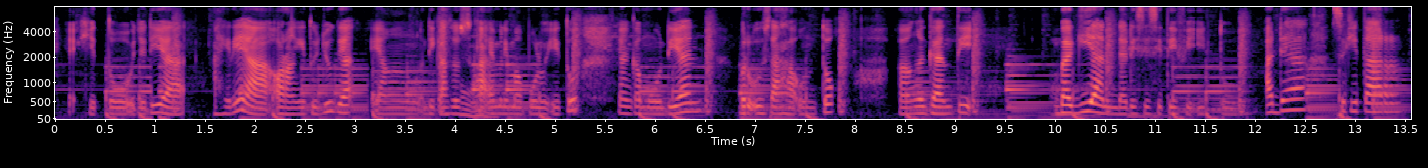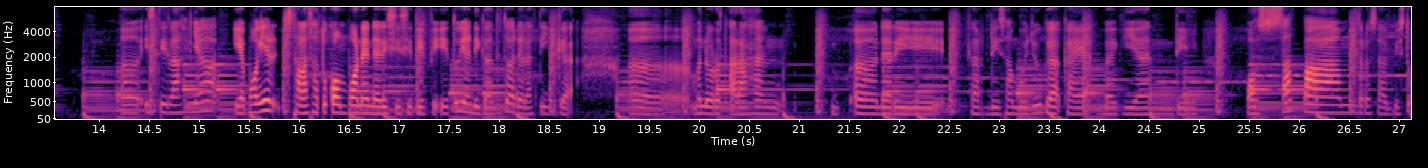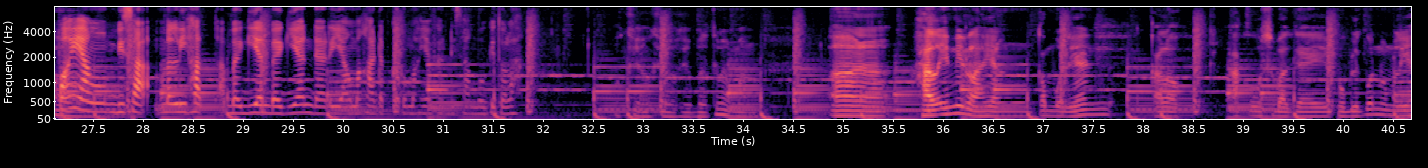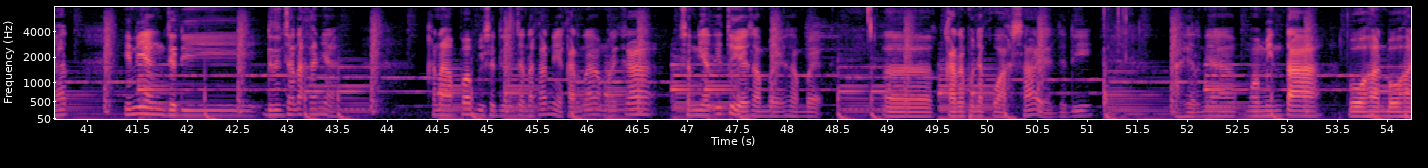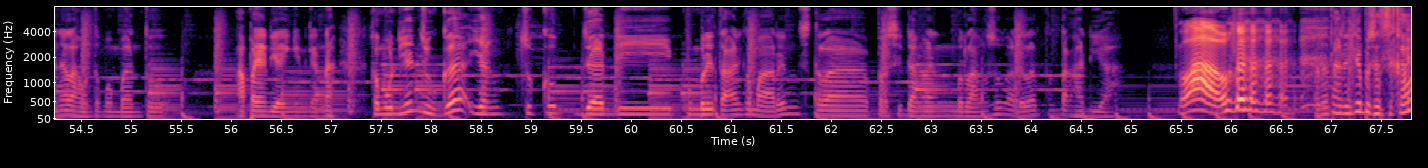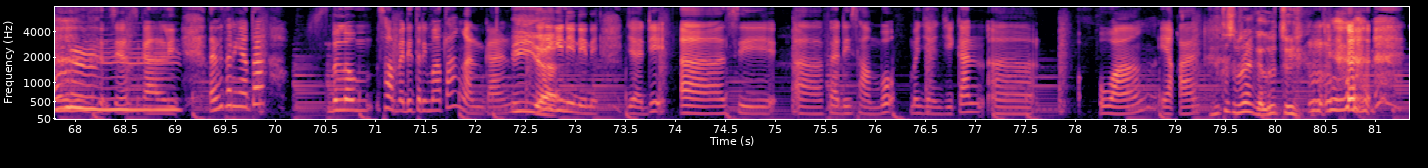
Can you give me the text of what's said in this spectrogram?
kayak gitu. Jadi ya akhirnya ya orang itu juga yang di kasus wow. KM50 itu yang kemudian berusaha untuk uh, ngeganti bagian dari CCTV itu ada sekitar eh, istilahnya ya pokoknya salah satu komponen dari CCTV itu yang diganti itu adalah tiga Eh, menurut arahan eh, dari Verdi Sambo juga kayak bagian di pos satpam terus habis itu pokoknya Oh. yang bisa melihat bagian-bagian dari yang menghadap ke rumahnya Verdi Sambo gitulah Oke oke oke berarti memang eh, hal inilah yang kemudian kalau aku sebagai publik pun melihat ini yang jadi direncanakannya. Kenapa bisa direncanakan ya karena mereka seniat itu ya sampai sampai eh, karena punya kuasa ya jadi akhirnya meminta bawahan-bawahannya lah untuk membantu apa yang dia inginkan. Nah, kemudian juga yang cukup jadi pemberitaan kemarin setelah persidangan berlangsung adalah tentang hadiah. wow Ternyata hadiahnya besar sekali. Kasihan sekali. Tapi ternyata belum sampai diterima tangan kan? Iya. Jadi gini nih nih. Jadi eh, si eh, Ferdi Sambo menjanjikan eh, uang ya kan Itu sebenarnya agak lucu ya.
